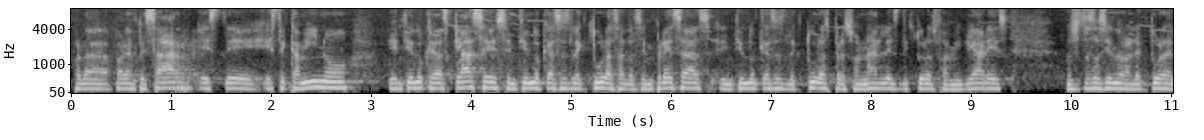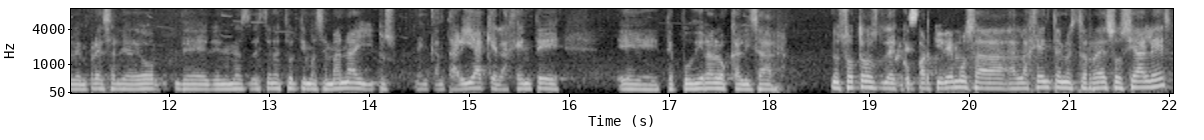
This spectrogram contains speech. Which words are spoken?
para, empezar este, este camino. Entiendo que das clases, entiendo que haces lecturas a las empresas, entiendo que haces lecturas personales, lecturas familiares. Nos estás haciendo la lectura de la empresa el día de hoy, de, esta última semana, y pues me encantaría que la gente eh, te pudiera localizar. Nosotros le compartiremos a, la gente en nuestras redes sociales.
